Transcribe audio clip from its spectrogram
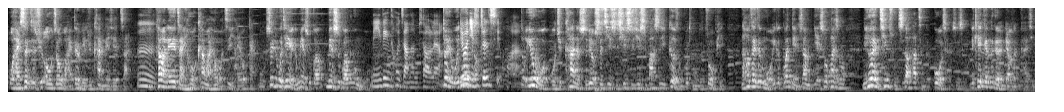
我还甚至去欧洲，我还特别去看那些展。嗯，看完那些展以后，我看完以后我自己还有感悟。所以如果今天有一个面试官面试官问我，你一定会讲得很漂亮，对我因为你是真喜欢。对，因为我我去看了十六世纪、十七世纪、十八世纪各种不同的作品，然后在这某一个观点上，野兽派什么，你会很清楚知道它整个过程是什么，你可以跟那个人聊得很开心。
